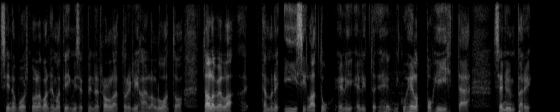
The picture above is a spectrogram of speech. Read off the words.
siinä voisi olla vanhemmat ihmiset mennä rollaattorilihailla luontoon. Talvella tämmöinen latu, eli, eli he, niin kuin helppo hiihtää sen ympäri.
